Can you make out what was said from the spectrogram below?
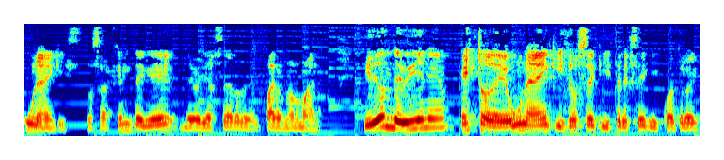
una X, o sea, gente que debería ser del paro normal. ¿Y de dónde viene esto de una X, 2X, 3X, 4X?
